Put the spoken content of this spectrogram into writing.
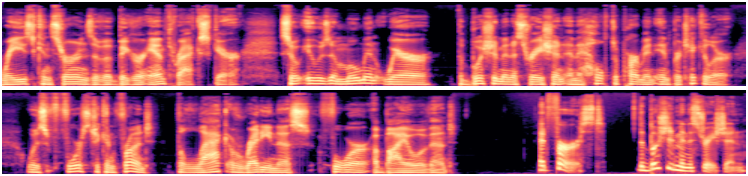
raised concerns of a bigger anthrax scare. So it was a moment where the Bush administration and the health department in particular was forced to confront the lack of readiness for a bio event. At first, the Bush administration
